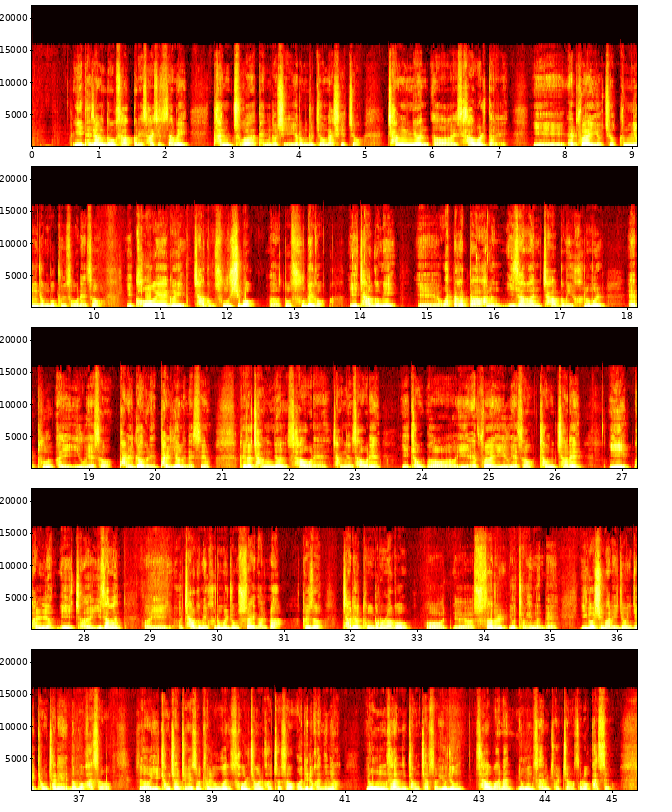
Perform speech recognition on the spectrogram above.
이 대장동 사건의 사실상의 단초가 된 것이 여러분들 기억나시겠죠? 작년 어, 4월 달에 이 FIU, 즉 금융정보분석원에서 이 거액의 자금, 수십억, 어, 또 수백억, 이 자금이 예, 왔다 갔다 하는 이상한 자금의 흐름을 FIU에서 발각을, 발견을 했어요. 그래서 작년 4월에, 작년 4월에 이 경, 어, 이 FIU에서 경찰에 이 관련, 이 자, 이상한 어, 이 자금의 흐름을 좀 수사해 달라. 그래서 자료 통보를 하고 어, 어, 수사를 요청했는데 이것이 말이죠. 이제 경찰에 넘어가서 어, 이 경찰청에서 결국은 서울청을 거쳐서 어디로 갔느냐? 용산 경찰서, 요즘 사고가 난 용산 결장서로 갔어요.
